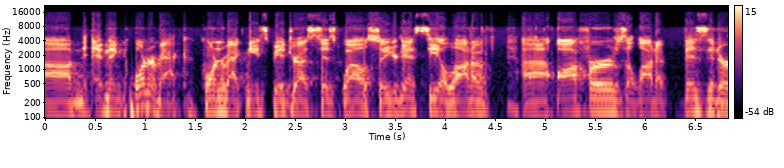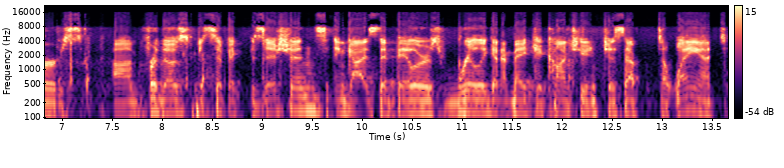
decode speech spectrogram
Um, and then cornerback, cornerback needs to be addressed as well. So you're going to see a lot of uh, offers, a lot of visitors um, for those specific positions, and guys that Baylor is really going to make a conscientious effort to land.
